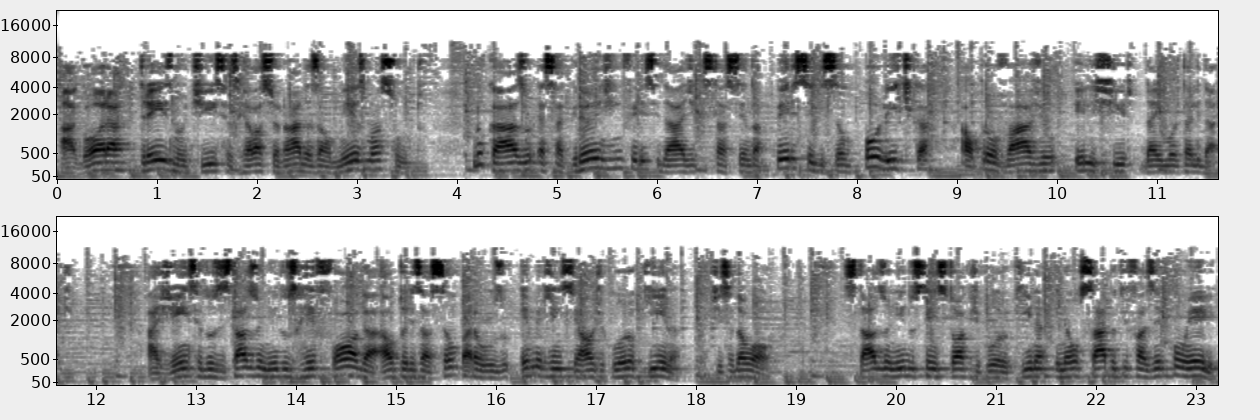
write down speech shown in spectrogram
Agora, três notícias relacionadas ao mesmo assunto. No caso, essa grande infelicidade que está sendo a perseguição política ao provável elixir da imortalidade. A agência dos Estados Unidos refoga a autorização para uso emergencial de cloroquina. Notícia da UOL. Estados Unidos tem estoque de cloroquina e não sabe o que fazer com ele,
